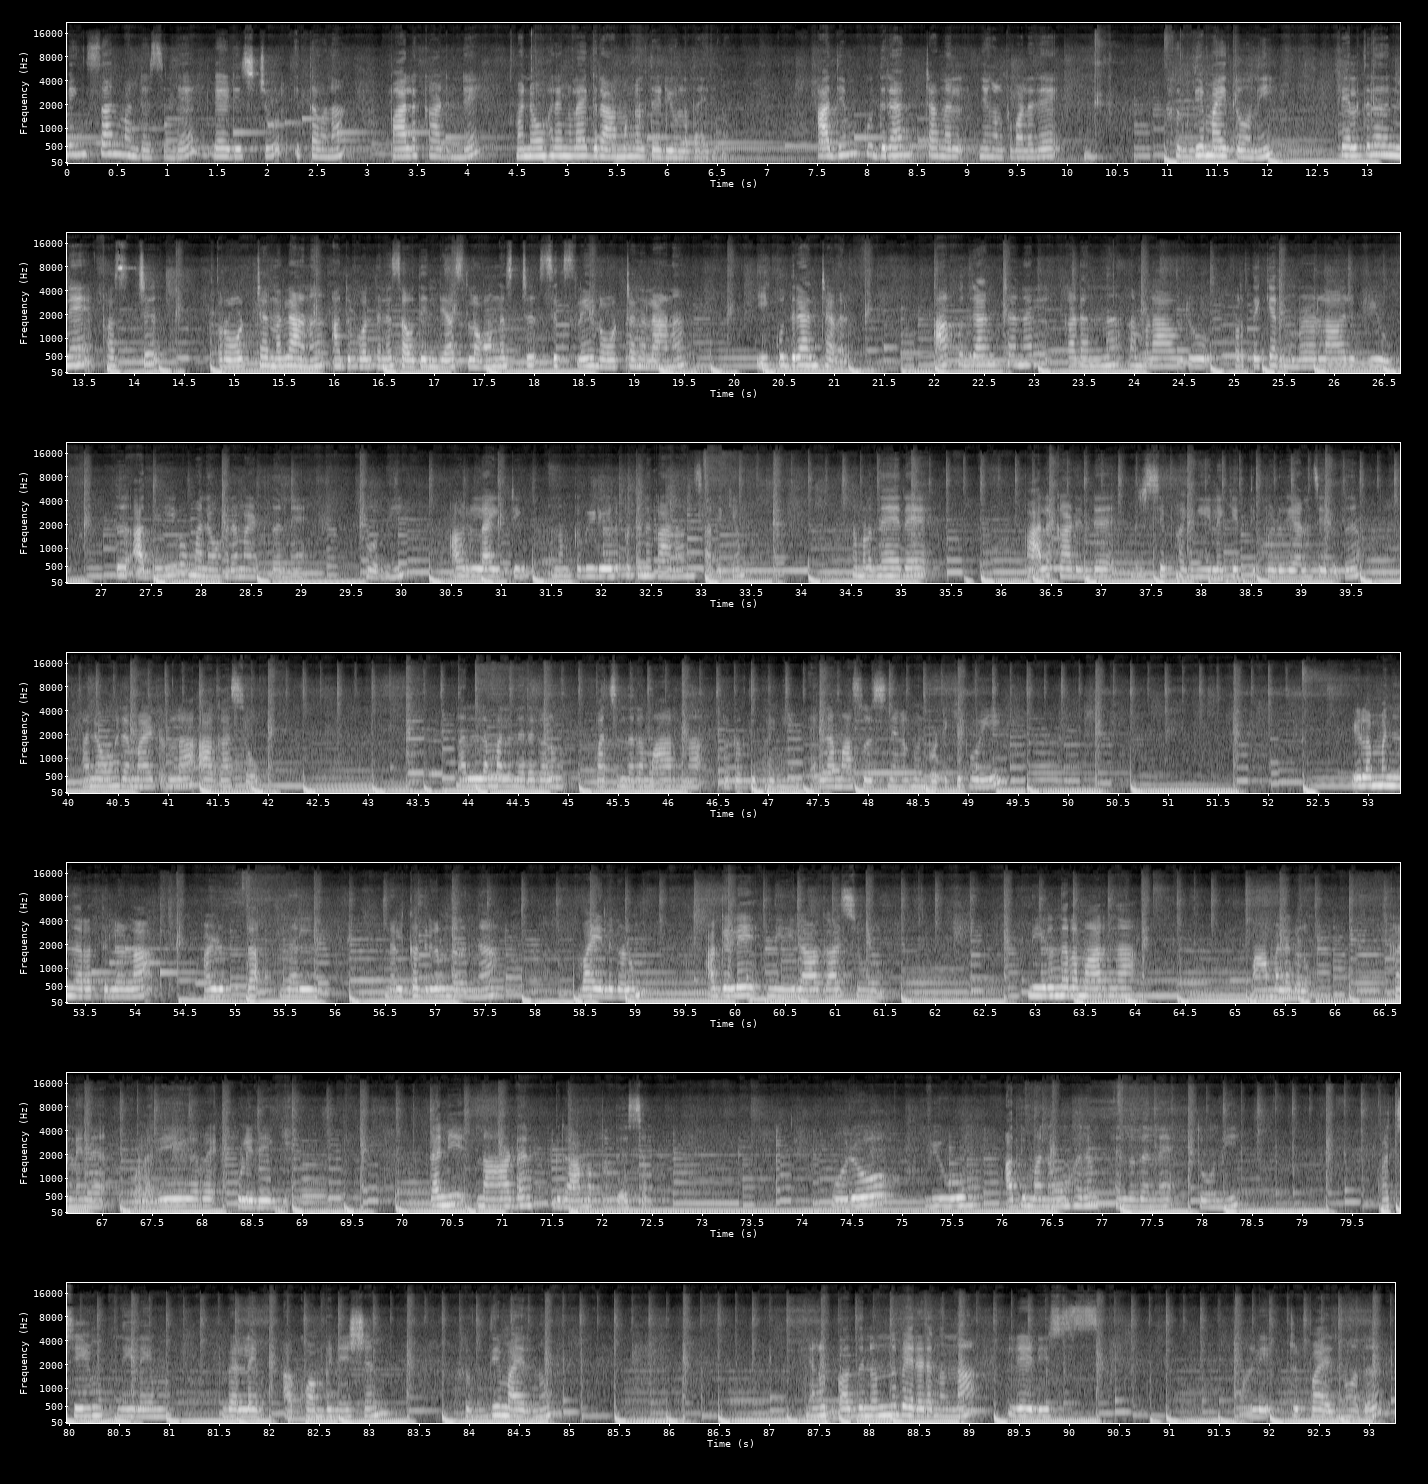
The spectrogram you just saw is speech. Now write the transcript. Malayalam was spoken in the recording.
വിങ്സ് ആൻഡ് വണ്ടേഴ്സിന്റെ ലേഡീസ് ടൂർ ഇത്തവണ പാലക്കാടിന്റെ മനോഹരങ്ങളായ ഗ്രാമങ്ങൾ തേടിയുള്ളതായിരുന്നു. ആദ്യം കുതിരാൻ ടണൽ ഞങ്ങൾക്ക് വളരെ ഹൃദ്യമായി തോന്നി. കേരളത്തിലെ തന്നെ ഫസ്റ്റ് റോഡ് ടണലാണ് അതുപോലെ തന്നെ south India's longest six line road ടണലാണ് ഈ കുതിരാൻ ടണൽ. ആ കുതിരാൻ ടണൽ കടന്ന് നമ്മൾ ആ ഒരു പുറത്തേക്ക് ഇറങ്ങുമ്പോഴുള്ള ആ ഒരു വ്യൂ അത് അതീവ മനോഹരമായിട്ട് തന്നെ തോന്നി ആ ഒരു ലൈറ്റിംഗ് നമുക്ക് വീഡിയോയിൽ ഇപ്പോൾ തന്നെ കാണാൻ സാധിക്കും. നമ്മൾ നേരെ പാലക്കാടിന്റെ ദൃശ്യഭംഗിയിലേക്ക് എത്തിപ്പെടുകയാണ് ചെയ്തത്. മനോഹരമായിട്ടുള്ള ആകാശവും നല്ല മലനിരകളും പച്ചനിറമാർന്ന പ്രകൃതി ഭംഗിയും എല്ലാം ആസ്വദിച്ച് ഞങ്ങൾ മുൻപോട്ടേക്ക് പോയി. ഇളമഞ്ഞ നിറത്തിലുള്ള പഴുത്ത നെൽ നെൽക്കതിരുകൾ നിറഞ്ഞ വയലുകളും അകലെ നീലാകാശവും നീലനിറമാർന്ന മാമലകളും കണ്ണിന് വളരെയേറെ കുളിരേകി. തനി നാടൻ ഗ്രാമപ്രദേശം. ഓരോ വ്യൂവും അതിമനോഹരം എന്ന് തന്നെ തോന്നി. പച്ചയും നീലയും വെള്ളയും ആ കോമ്പിനേഷൻ ഹൃദ്യമായിരുന്നു. ഞങ്ങൾ പതിനൊന്ന് പേരടങ്ങുന്ന ലേഡീസ് ഓൺലി ട്രിപ്പായിരുന്നു അത്.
